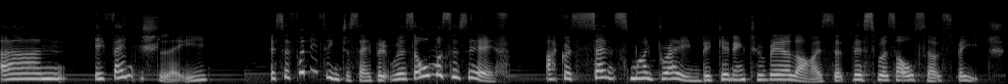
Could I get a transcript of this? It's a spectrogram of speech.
And eventually, it's a funny thing to say, but it was almost as if I could sense my brain beginning to realise that this was also speech.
